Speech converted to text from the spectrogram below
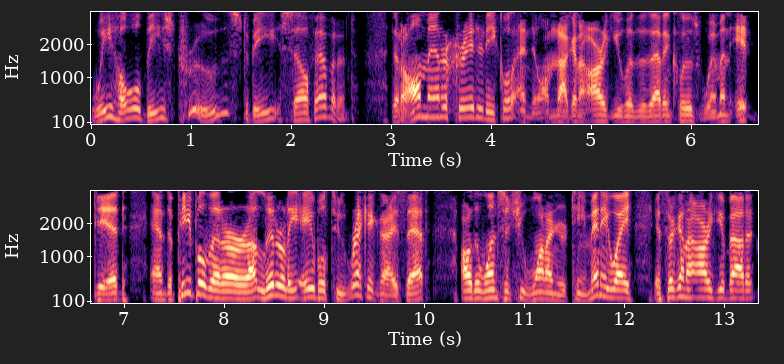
We hold these truths to be self-evident. That all men are created equal, and no, I'm not going to argue whether that includes women. It did. And the people that are uh, literally able to recognize that are the ones that you want on your team anyway. If they're going to argue about it,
